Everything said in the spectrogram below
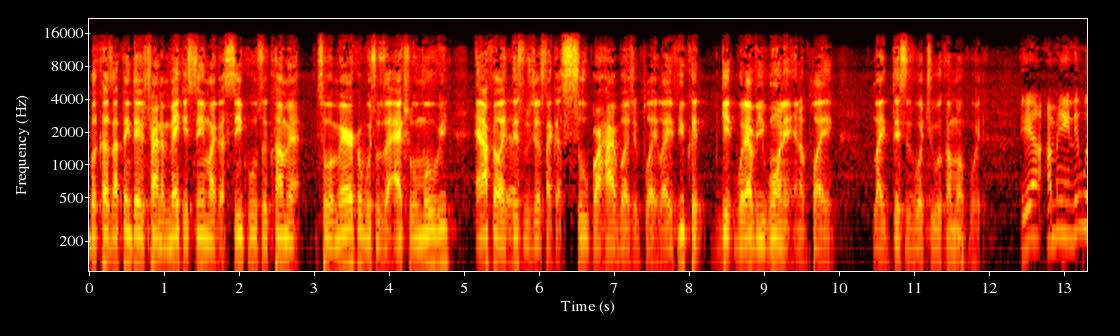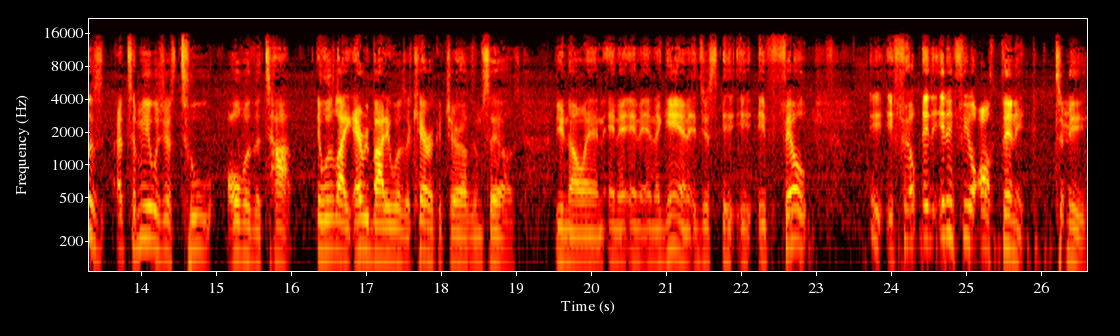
because I think they was trying to make it seem like a sequel to Coming to America, which was an actual movie. And I felt like Yeah. this was just like a super high budget play. Like if you could get whatever you wanted in a play, like this is what you would come up with. Yeah, I mean, it was uh, to me. It was just too over the top. It was like everybody was a caricature of themselves, you know. And and and, and again, it just it, it, it felt it, it felt it, it didn't feel authentic to me.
